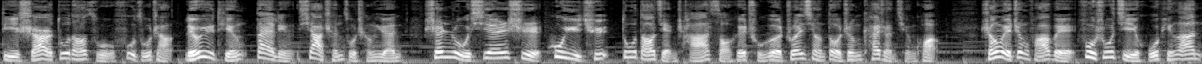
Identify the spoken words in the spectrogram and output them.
第十二督导组副组长刘玉婷带领下沉组成员深入西安市闱玉区督导检查扫黑除恶专项斗争开展情况。省委政法委副书记胡平安、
